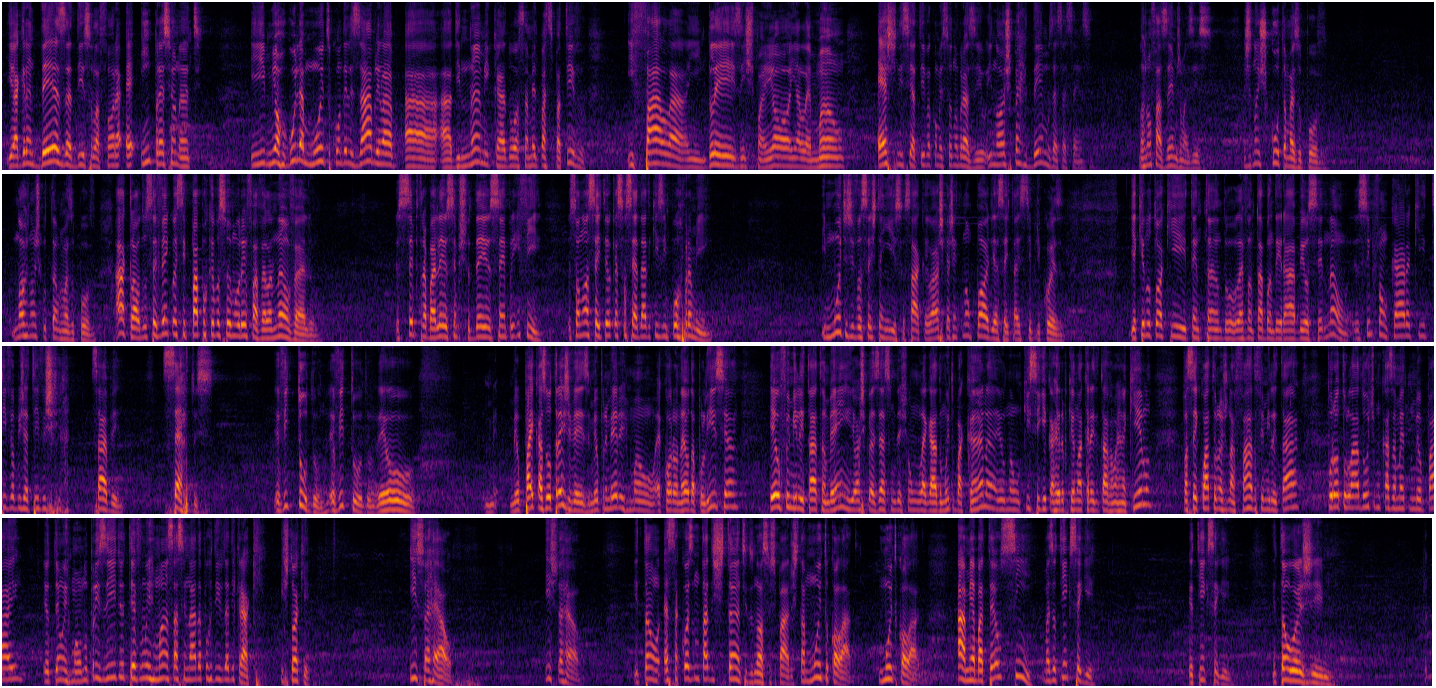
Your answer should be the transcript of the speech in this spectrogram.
E a grandeza disso lá fora é impressionante. E me orgulha muito quando eles abrem lá a, a dinâmica do orçamento participativo e fala em inglês, em espanhol, em alemão. Esta iniciativa começou no Brasil e nós perdemos essa essência. Nós não fazemos mais isso. A gente não escuta mais o povo nós não escutamos mais o povo. Ah, Cláudio, você vem com esse papo porque você morou em favela. Não, velho. Eu sempre trabalhei, eu sempre estudei, eu sempre. Enfim, eu só não aceitei o que a sociedade quis impor para mim. E muitos de vocês têm isso, saca? Eu acho que a gente não pode aceitar esse tipo de coisa. E aqui eu não estou aqui tentando levantar a bandeira A, B ou C. Não, eu sempre fui um cara que tive objetivos, sabe, certos. Eu vi tudo, eu vi tudo. Eu meu pai casou três vezes. Meu primeiro irmão é coronel da polícia. Eu fui militar também. Eu acho que o exército me deixou um legado muito bacana. Eu não quis seguir carreira porque eu não acreditava mais naquilo. Passei quatro anos na farda, fui militar. Por outro lado, o último casamento do meu pai, eu tenho um irmão no presídio e teve uma irmã assassinada por dívida de crack. Estou aqui. Isso é real. Isso é real. Então, essa coisa não está distante dos nossos pares, está muito colado. Muito colado. Ah, me abateu? Sim, mas eu tinha que seguir. Eu tinha que seguir. Então hoje,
